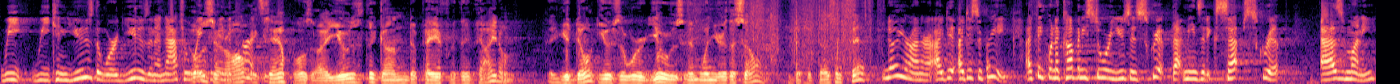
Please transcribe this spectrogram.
We, we can use the word use in a natural Those way to mean the currency. Those are all examples. I use the gun to pay for the item. You don't use the word use in when you're the seller. It doesn't fit. No, Your Honor, I, di- I disagree. I think when a company store uses scrip, that means it accepts scrip as money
